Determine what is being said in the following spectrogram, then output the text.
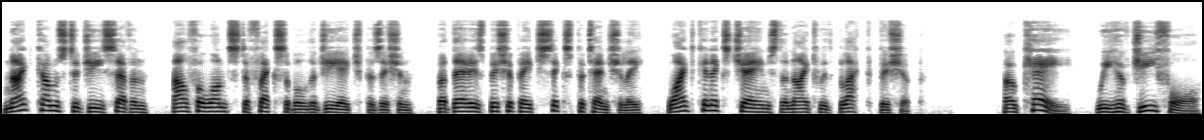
Knight comes to g7, alpha wants to flexible the gh position, but there is bishop h6 potentially, White can exchange the knight with black bishop. Okay, we have g4,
